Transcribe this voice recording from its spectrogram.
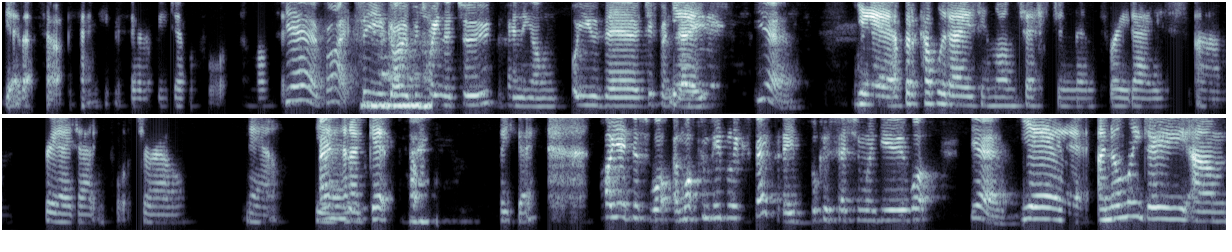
yeah, that's how it became hypnotherapy, Devonport and Launceston. Yeah, right. So you go between the two, depending on, are you there different yeah. days? Yeah. Yeah, I've got a couple of days in Launceston and then three days, um, three days out in Port Sorell now. Yeah, and, and I get. There you go. Oh yeah, just what and what can people expect? They book a session with you. What? Yeah. Yeah, I normally do um,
